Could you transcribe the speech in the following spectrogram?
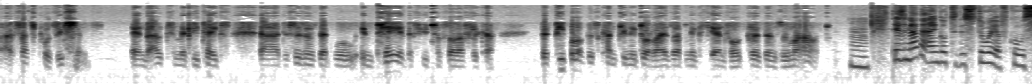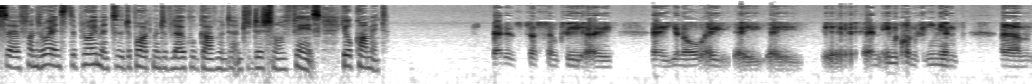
uh, such positions and ultimately takes uh, decisions that will impair the future of South Africa, the people of this country need to rise up next year and vote President Zuma out. Mm. There's another angle to the story, of course, uh, Van Rooyen's deployment to the Department of Local Government and Traditional Affairs. Your comment? That is just simply a, a you know, a, a, a, a an inconvenient um,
